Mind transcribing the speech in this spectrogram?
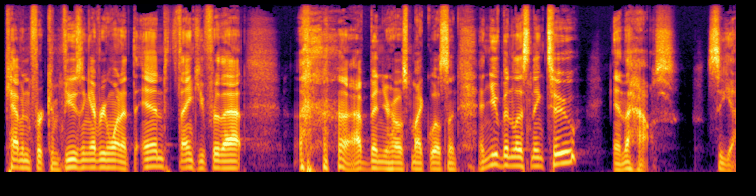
Kevin for confusing everyone at the end. Thank you for that. I've been your host, Mike Wilson, and you've been listening to In the House. See ya.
